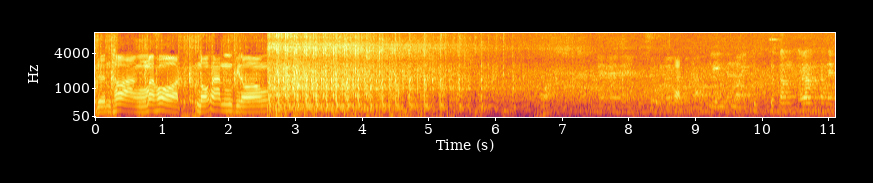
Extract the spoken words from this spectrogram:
เดินทางมาฮอดหนองอันพี่น้องเลี้ยงกันหน่อยต้องเริ่มต้องเน้น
